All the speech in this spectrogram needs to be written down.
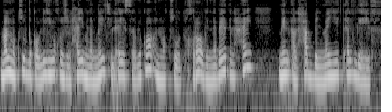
ما المقصود بقوله يخرج الحي من الميت في الآية السابقة؟ المقصود إخراج النبات الحي من الحب الميت الجاف.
